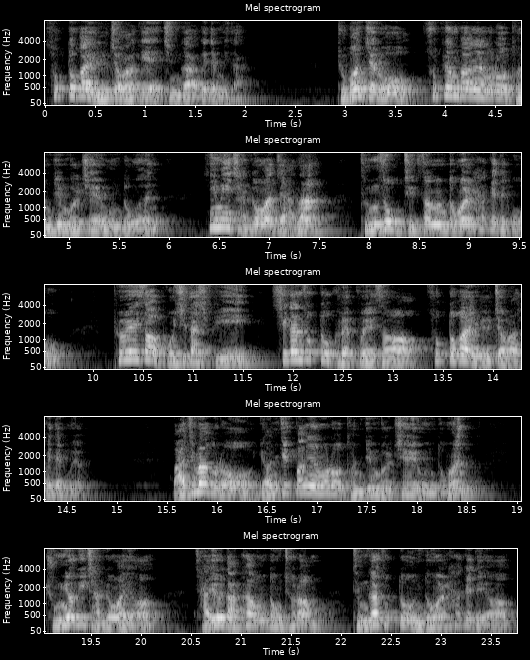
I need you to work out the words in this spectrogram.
속도가 일정하게 증가하게 됩니다. 두 번째로 수평 방향으로 던진 물체의 운동은 힘이 작용하지 않아 등속 직선 운동을 하게 되고 표에서 보시다시피 시간 속도 그래프에서 속도가 일정하게 되고요. 마지막으로 연직 방향으로 던진 물체의 운동은 중력이 작용하여 자유 낙하 운동처럼 등가 속도 운동을 하게 되어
